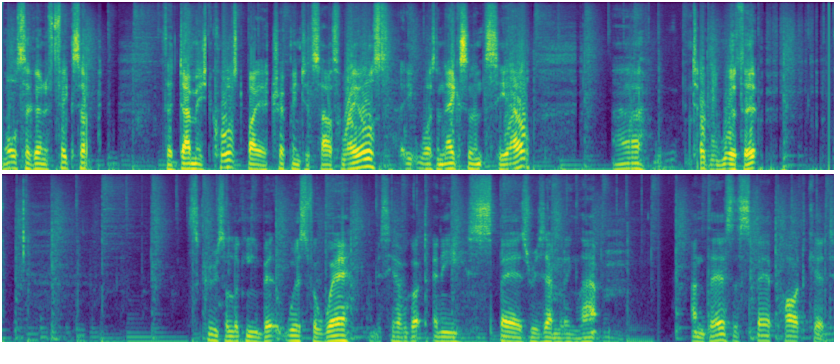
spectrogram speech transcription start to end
I'm also going to fix up the damage caused by a trip into South Wales. It was an excellent CL, uh, totally worth it. Screws are looking a bit worse for wear. Let me see if I've got any spares resembling that. And there's the spare part kit.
